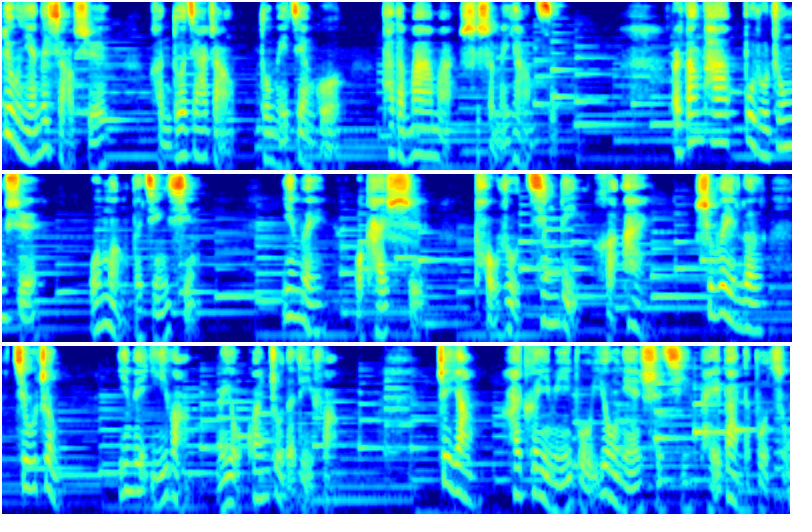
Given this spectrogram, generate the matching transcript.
六年的小学，很多家长都没见过他的妈妈是什么样子。而当他步入中学，我猛地警醒，因为我开始投入精力和爱，是为了纠正因为以往没有关注的地方，这样还可以弥补幼年时期陪伴的不足。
